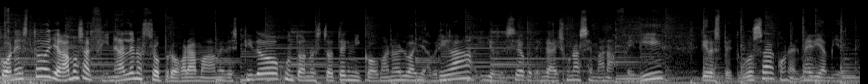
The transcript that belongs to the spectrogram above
Con esto llegamos al final de nuestro programa. Me despido junto a nuestro técnico Manuel Vallabriga y os deseo que tengáis una semana feliz y respetuosa con el medio ambiente.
